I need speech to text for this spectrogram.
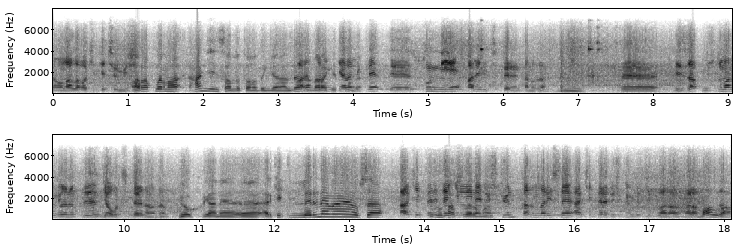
e, onlarla vakit geçirmiş. Arapların ha- hangi insanını tanıdın genelde? Arapların Merak ettim de. genellikle e, Sunni, Alevi tiplerini tanıdım. Hmm. E, bizzat Müslüman görünüklü gavur tipleri tanıdım. Yok yani e, erkeklerine mi yoksa Erkekleri Uzun saçları zenginliğine mı? düşkün, kadınlar ise erkeklere düşkün bir tip var Ar- valla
